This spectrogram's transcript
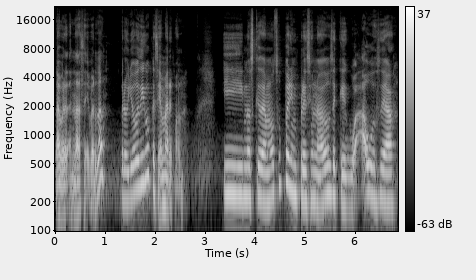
la verdad no sé, ¿verdad? Pero yo digo que se llama Reforma. Y nos quedamos súper impresionados de que, wow, o sea,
